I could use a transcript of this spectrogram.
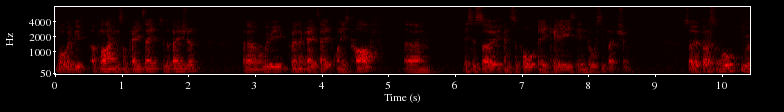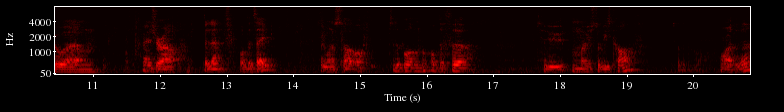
well, I'm going to be applying some K-tape to the patient. Um, I'm going to be putting the K-tape on his calf. Um, this is so it can support the Achilles in dorsiflexion. So first of all, we'll um, measure out the length of the tape. So we want to start off to the bottom of the foot to most of his calf. So right there.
